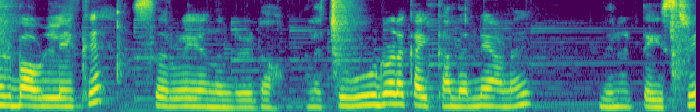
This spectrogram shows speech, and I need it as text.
ഒരു ബൗളിലേക്ക് സെർവ് ചെയ്യുന്നുണ്ട് കേട്ടോ. നല്ല ചൂടോടെ കഴിക്കാൻ തന്നെയാണ് ഇതിന് ടേസ്റ്റ്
